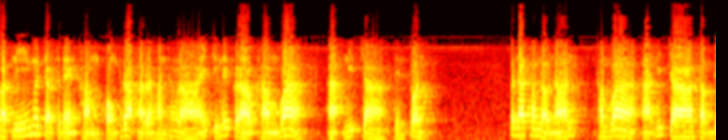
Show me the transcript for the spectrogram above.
บัดนี้เมื่อจะแสดงคำของพระอรหันต์ทั้งหลายจึงได้กล่าวคำว่าอนิจจาเป็นต้น บรรดาคำเหล่านั้นคำว่าอนิจจาสับเบ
